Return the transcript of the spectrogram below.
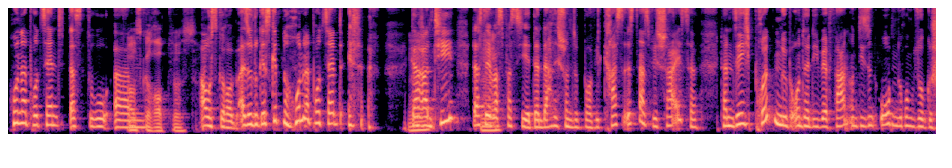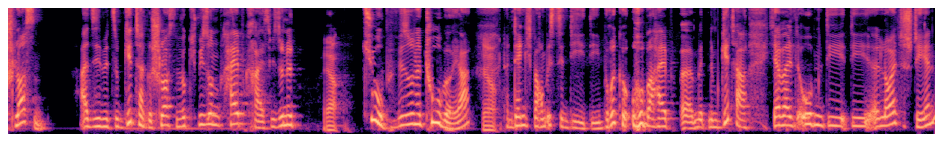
100 Prozent, dass du ähm, Ausgeraubt wirst. ausgeraubt. Also du, es gibt eine 100 Prozent Garantie, dass dir was passiert. Dann dachte ich schon so, boah, wie krass ist das, wie scheiße. Dann sehe ich Brücken, über, unter die wir fahren und die sind oben rum so geschlossen. Also mit so Gitter geschlossen, wirklich wie so ein Halbkreis, wie so eine Ja. Tube, wie so eine Tube, ja. Ja. Dann denke ich, warum ist denn die, die Brücke oberhalb äh, mit einem Gitter? Ja, weil oben die, die äh, Leute stehen,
